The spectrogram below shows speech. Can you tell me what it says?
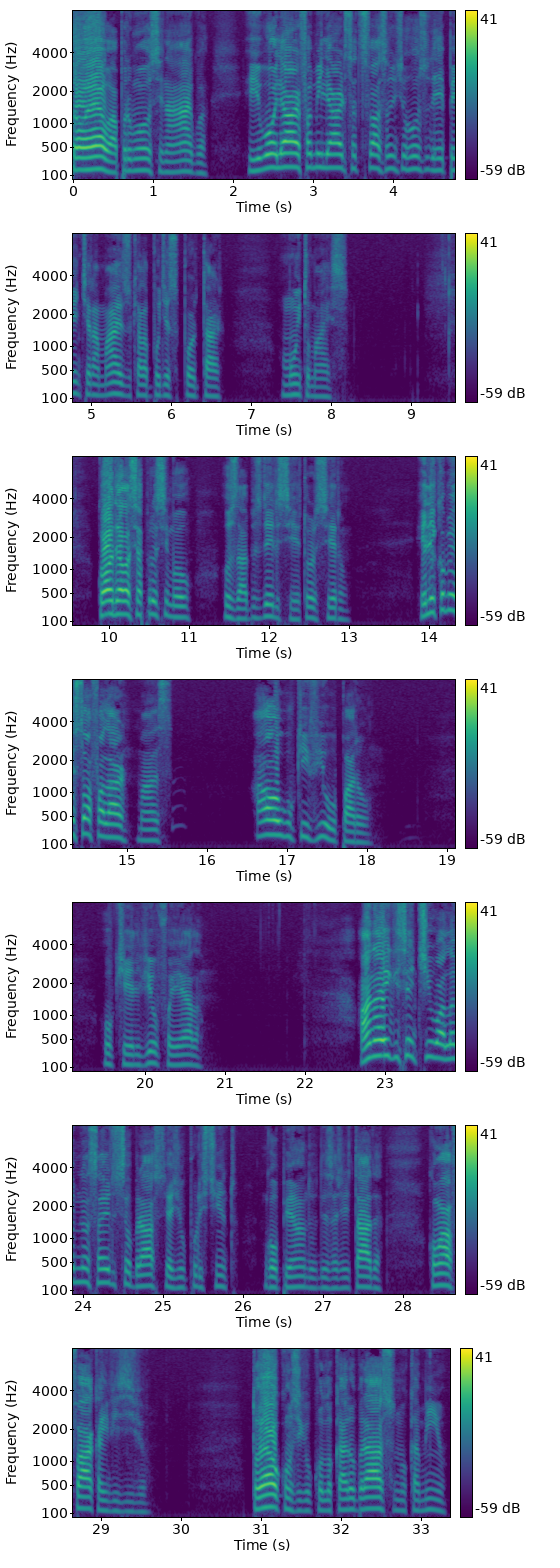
Toel aprumou-se na água, e o olhar familiar de satisfação em seu rosto de repente era mais do que ela podia suportar. Muito mais. Quando ela se aproximou, os lábios dele se retorceram. Ele começou a falar, mas algo que viu o parou. O que ele viu foi ela. Anaig sentiu a lâmina sair do seu braço e agiu por instinto, golpeando, desajeitada, com a faca invisível. Toel conseguiu colocar o braço no caminho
